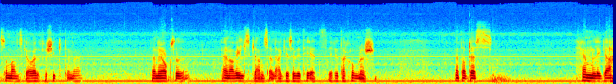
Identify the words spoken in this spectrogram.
som man ska vara väldigt försiktig med. Den är också en av ilskans eller aggressivitets, irritationers, ett av dess hemliga,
